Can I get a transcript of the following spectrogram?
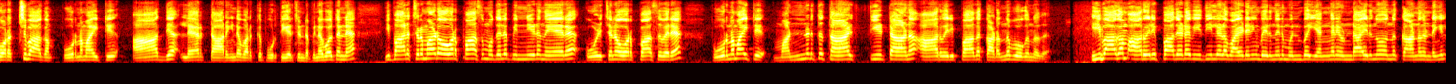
കുറച്ച് ഭാഗം പൂർണമായിട്ട് ആദ്യ ലെയർ ടാറിങ്ങിന്റെ വർക്ക് പൂർത്തീകരിച്ചിട്ടുണ്ട്. പിന്നെ അതുപോലെ തന്നെ ഈ പാലച്ചിറമാട് ഓവർപാസ് മുതൽ പിന്നീട് നേരെ കോഴിച്ചന ഓവർപാസ് വരെ പൂർണമായിട്ട് മണ്ണെടുത്ത് താഴ്ത്തിയിട്ടാണ് ആറുവരിപ്പാത കടന്നു പോകുന്നത്. ഈ ഭാഗം ആറുവരിപ്പാതയുടെ വീതിയിലുള്ള വൈഡനിങ് വരുന്നതിന് മുൻപ് എങ്ങനെ ഉണ്ടായിരുന്നു എന്ന് കാണുന്നുണ്ടെങ്കിൽ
